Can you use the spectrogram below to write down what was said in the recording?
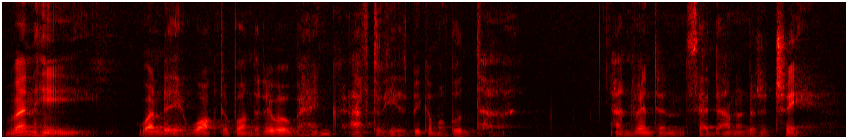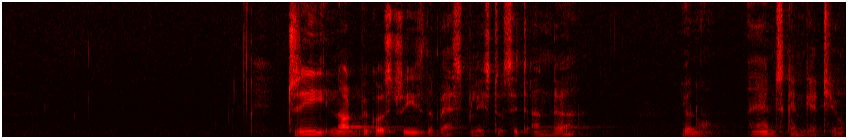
When he one day walked upon the river bank after he has become a Buddha and went and sat down under a tree. Tree, not because tree is the best place to sit under, you know, ants can get you.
